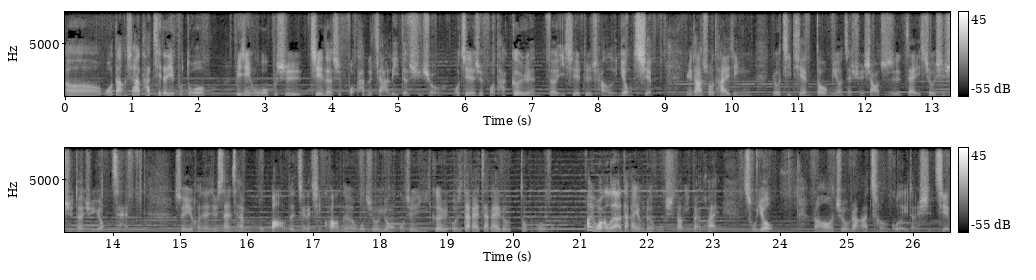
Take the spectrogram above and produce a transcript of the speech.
呃，我当下他借的也不多，毕竟我不是借的是否他的家里的需求，我借的是否他个人的一些日常零用钱。因为他说他已经有几天都没有在学校，就是在休息时段去用餐。所以有可能就三餐不保的这个情况呢，我就用，我就一个人，我就大概大概都都我快忘了，大概有可能五十到一百块左右，然后就让他撑过了一段时间。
